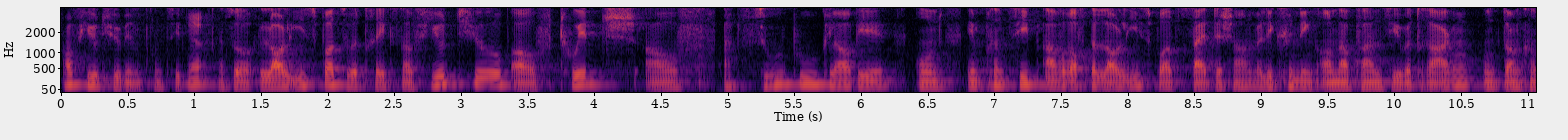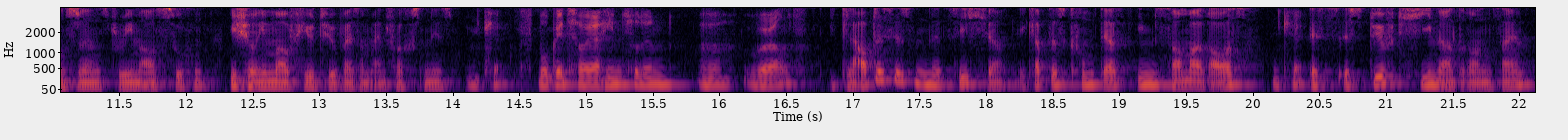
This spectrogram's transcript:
Auf YouTube im Prinzip. Ja. Also LOL Esports überträgst auf YouTube, auf Twitch, auf Azubu, glaube ich. Und im Prinzip einfach auf der LOL Esports Seite schauen, weil die kündigen an, ab wann sie übertragen und dann kannst du deinen Stream aussuchen. Ich schon immer auf YouTube, weil es am einfachsten ist. Okay. Wo geht's heuer hin zu den äh, Worlds? Ich glaube, das ist noch nicht sicher. Ich glaube, das kommt erst im Sommer raus. Okay. Es, es dürfte China dran sein,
